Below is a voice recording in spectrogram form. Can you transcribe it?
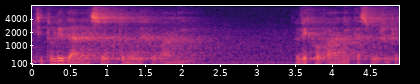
tito lidé nejsou k tomu vychování. Vychování ke službě.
